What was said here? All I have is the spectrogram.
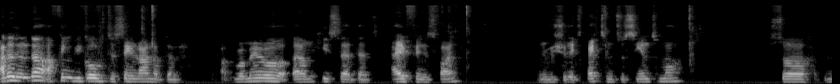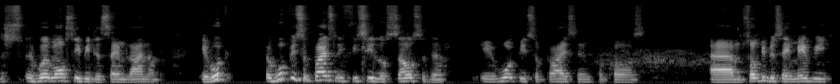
other than that, I think we go with the same lineup then. Romero, um, he said that everything is fine, and we should expect him to see him tomorrow. So this, it will mostly be the same lineup. It would it would be surprising if you see Lo Celso there. It would be surprising because um, some people say maybe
